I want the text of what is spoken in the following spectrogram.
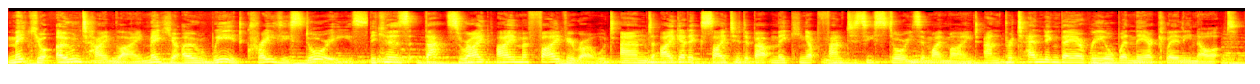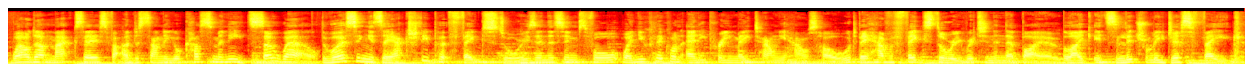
Make your own timeline, make your own weird, crazy stories. Because that's right, I'm a five year old and I get excited about making up fantasy stories in my mind and pretending they are real when they are clearly not. Well done, Maxis, for understanding your customer needs so well. The worst thing is they actually put fake stories in The Sims 4. When you click on any pre made townie household, they have a fake story written in their bio. Like, it's literally just fake.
